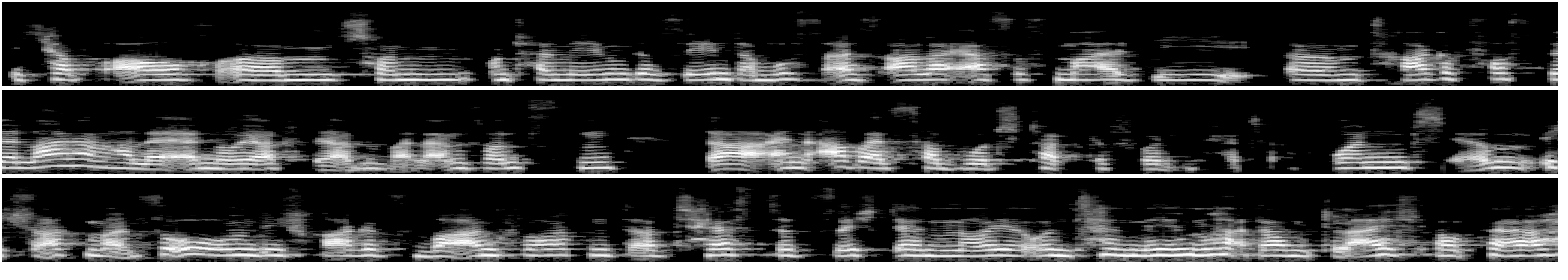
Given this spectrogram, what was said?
ich habe auch ähm, schon Unternehmen gesehen, da musste als allererstes mal die ähm, Tragepfosten der Lagerhalle erneuert werden, weil ansonsten da ein Arbeitsverbot stattgefunden hätte. Und ähm, ich sage mal so, um die Frage zu beantworten, da testet sich der neue Unternehmer dann gleich, ob er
